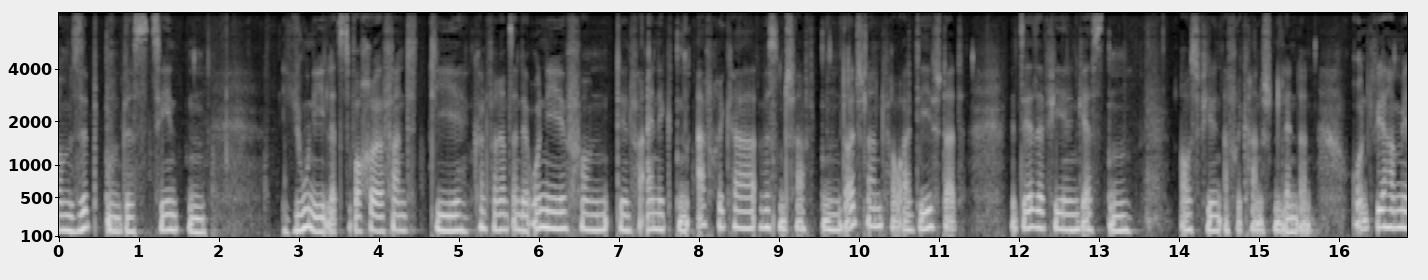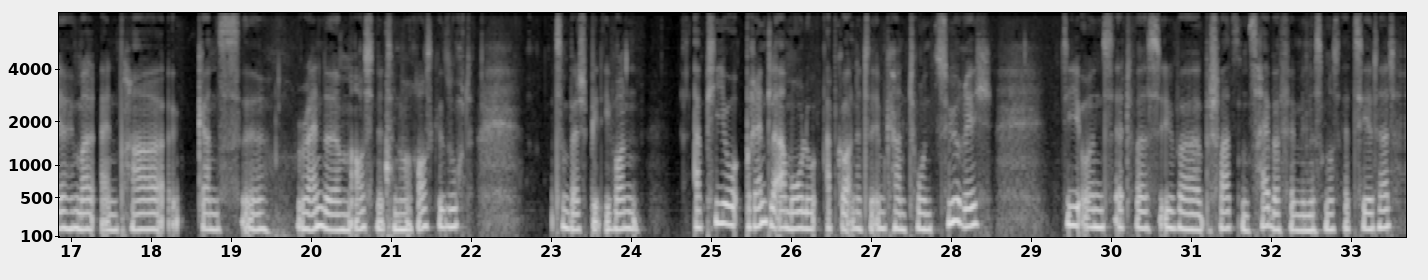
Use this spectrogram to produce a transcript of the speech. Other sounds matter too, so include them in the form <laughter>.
vom 7. bis 10. Juni. Letzte Woche fand die Konferenz an der Uni von den Vereinigten Afrika-Wissenschaften Deutschland, VAD, statt, mit sehr, sehr vielen Gästen aus vielen afrikanischen Ländern. Und wir haben hier mal ein paar ganz äh, random Ausschnitte nur rausgesucht. Zum Beispiel Yvonne Apio Brendler-Amolo, Abgeordnete im Kanton Zürich, die uns etwas über beschwarzten Cyberfeminismus erzählt hat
